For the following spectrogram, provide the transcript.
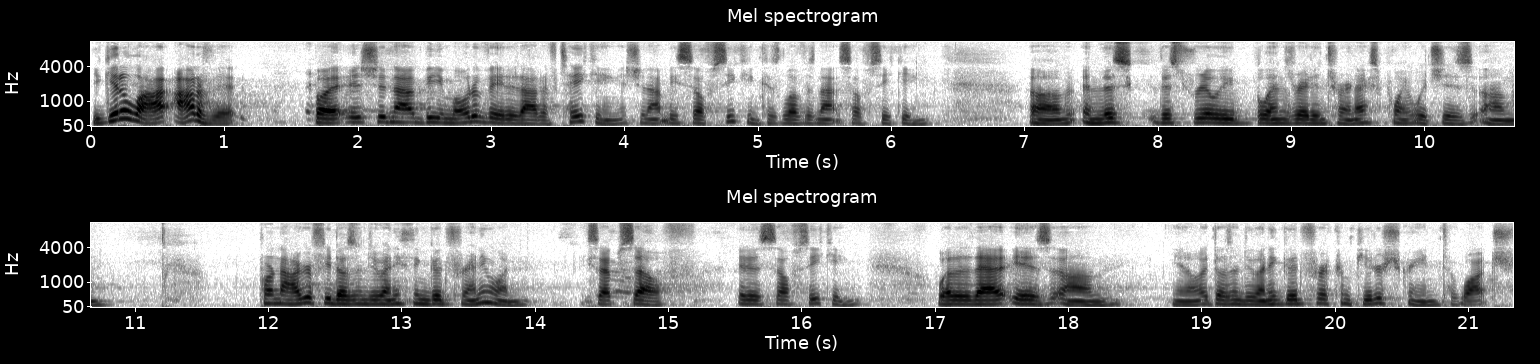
You get a lot out of it, but it should not be motivated out of taking. It should not be self seeking because love is not self seeking. Um, and this, this really blends right into our next point, which is um, pornography doesn't do anything good for anyone except self. It is self seeking. Whether that is, um, you know, it doesn't do any good for a computer screen to watch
